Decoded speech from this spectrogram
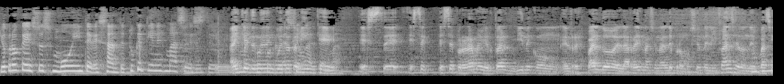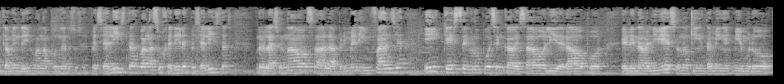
Yo creo que eso es muy interesante. ¿Tú qué tienes más? Este, hay que tener en cuenta también que este, este, este programa virtual viene con el respaldo de la Red Nacional de Promoción de la Infancia, donde básicamente ellos van a poner sus especialistas, van a sugerir especialistas relacionados a la primera infancia y que este grupo es encabezado, liderado por Elena Valdivieso, ¿no? quien también es miembro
